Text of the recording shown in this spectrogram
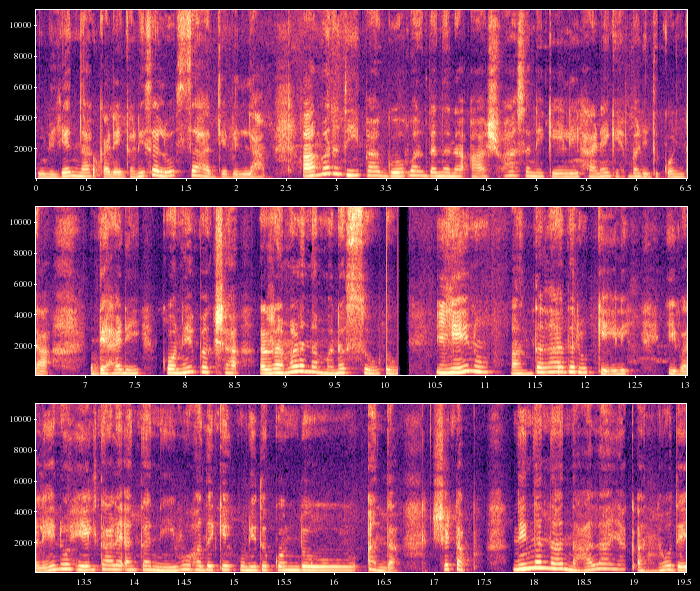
ಹುಳಿಯನ್ನು ಕಡೆಗಣಿಸಲು ಸಾಧ್ಯವಿಲ್ಲ. ಅಮರದೀಪ ಗೋವರ್ಧನನ ಆಶ್ವಾಸನೆ ಕೇಳಿ ಹಣೆಗೆ ಬಡಿದುಕೊಂಡ. ಡ್ಯಾಡಿ, ಕೊನೆ ಪಕ್ಷ ರಮಣನ ಮನಸ್ಸು ಏನು? ಅಂತಲಾದರೂ ಕೇಳಿ. ಇವಳೇನೋ ಹೇಳ್ತಾಳೆ ಅಂತ ನೀವು ಅದಕ್ಕೆ ಕುಣಿದುಕೊಂಡು? ಅಂದ. ಶಟಪ್ ನಿನ್ನನ್ನು ನಾಲಾಯಕ್ ಅನ್ನೋದೇ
